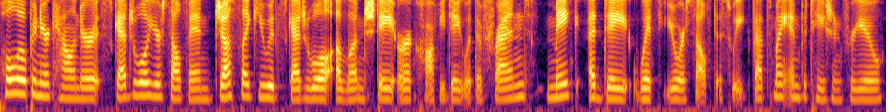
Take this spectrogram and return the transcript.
pull open your calendar, schedule yourself in just like you would schedule a lunch date or a coffee date with a friend. Make a date with yourself this week. That's my invitation for you.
